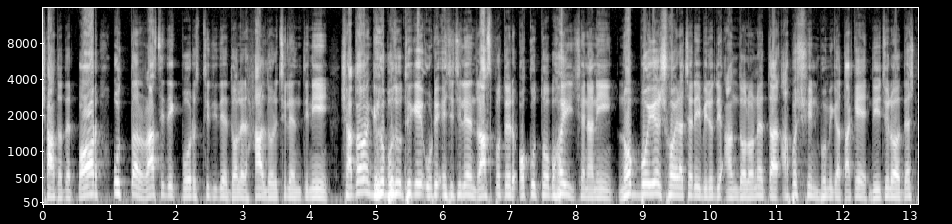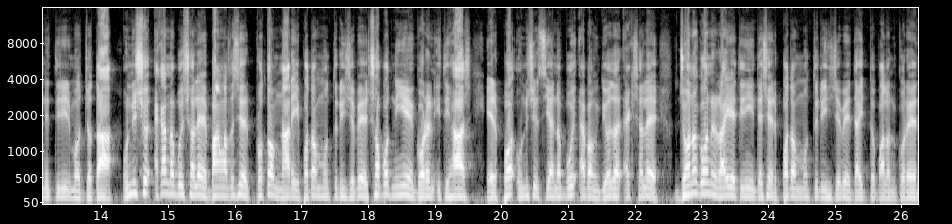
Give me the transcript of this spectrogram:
শাহাদাতের পর উত্তর রাজনৈতিক পরিস্থিতিতে দলের হাল ধরেছিলেন তিনি। সাধারণ গৃহবধূ থেকে উঠে এসেছিলেন রাজপথের অকুতভয় সেনানী। নব্বইয়ের স্বৈরাচারী বিরোধী আন্দোলনে তার আপসহীন ভূমিকা তাকে দিয়েছিল দেশনেত্রীর মর্যাদা। উনিশশো একানব্বই সালে বাংলাদেশের প্রথম নারী প্রধানমন্ত্রী হিসেবে শপথ নিয়ে গড়েন ইতিহাস। এরপর উনিশশো ছিয়ানব্বই এবং দু হাজার এক সালে জনগণের রায়ে তিনি দেশের প্রধানমন্ত্রী হিসেবে দায়িত্ব পালন করেন।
